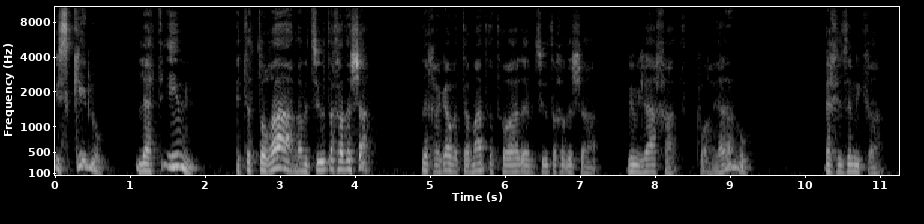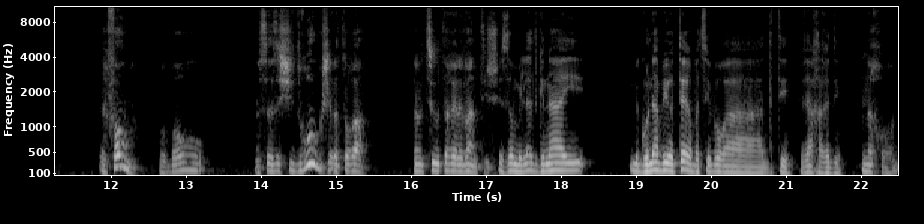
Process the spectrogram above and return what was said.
השכילו להתאים את התורה למציאות החדשה? דרך אגב, התאמת התורה למציאות החדשה, במילה אחת, כבר היה לנו. איך זה נקרא? רפורמה. או בואו נעשה איזה שדרוג של התורה למציאות הרלוונטית. שזו מילת גנאי מגונה ביותר בציבור הדתי והחרדי. נכון.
